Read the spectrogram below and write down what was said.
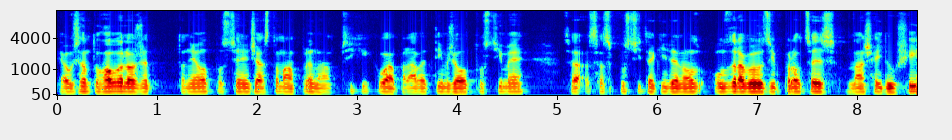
Ja už som tu hovoril, že to neodpustenie často má vplyv na psychiku a práve tým, že odpustíme, sa, sa spustí taký ten uzdravujúci proces v našej duši.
